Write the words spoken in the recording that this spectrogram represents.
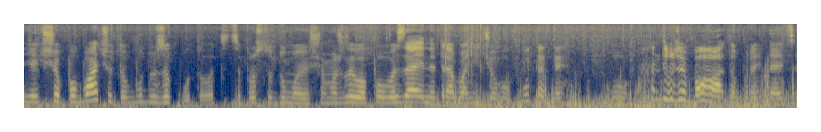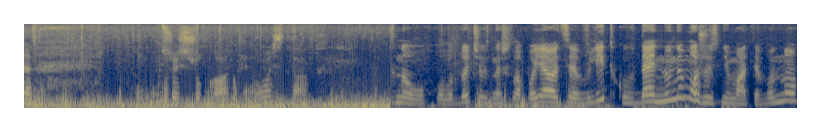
Якщо побачу, то буду закутувати. Це просто думаю, що можливо повезе і не треба нічого кутати, бо дуже багато прийдеться щось шукати. Ось так. Знову холодочок знайшла, бо я оце влітку в день ну не можу знімати. Воно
